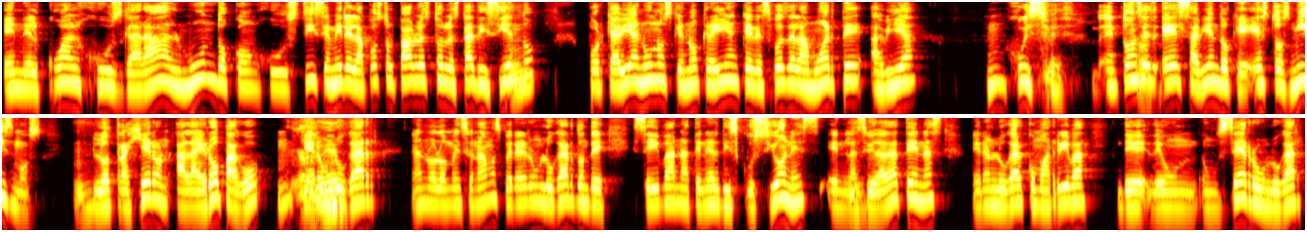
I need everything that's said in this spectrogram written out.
en el cual juzgará al mundo con justicia. Mire, el apóstol Pablo esto lo está diciendo porque habían unos que no creían que después de la muerte había mm, juicio. Sí. Entonces, él sabiendo que estos mismos lo trajeron al aerópago, mm, que era un lugar, ya no lo mencionamos, pero era un lugar donde se iban a tener discusiones en la ciudad de Atenas. Era un lugar como arriba de, de un, un cerro, un lugar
